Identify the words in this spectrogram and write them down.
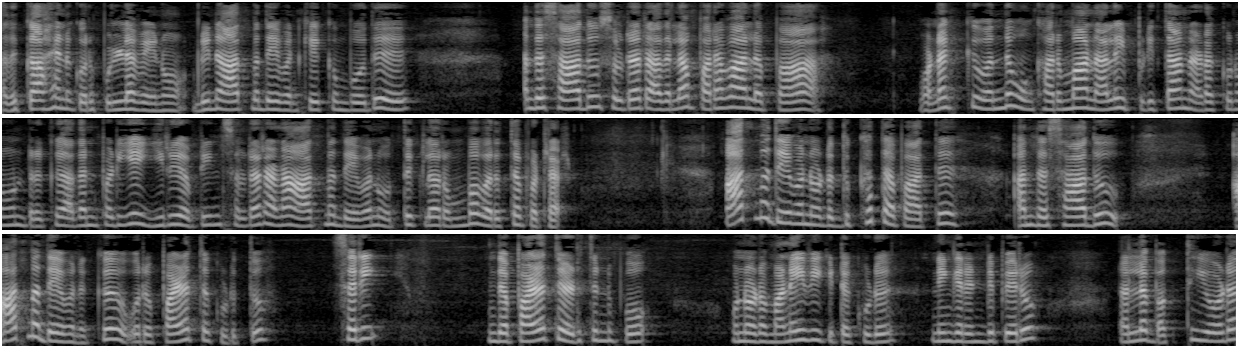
அதுக்காக எனக்கு ஒரு பிள்ளை வேணும். அப்படின்னு ஆத்மதேவன் கேட்கும்போது அந்த சாது சொல்கிறார் அதெல்லாம் பரவாயில்லப்பா. உனக்கு வந்து உன் கர்மானால் இப்படித்தான் நடக்கணும்னு இருக்கு அதன்படியே இரு அப்படின்னு சொல்கிறார் ஆனால் ஆத்மதேவன் ஒத்துக்கல. ரொம்ப வருத்தப்படுறார். ஆத்மதேவனோட துக்கத்தை பார்த்து அந்த சாது ஆத்மதேவனுக்கு ஒரு பழத்தை கொடுத்து சரி இந்த பழத்தை எடுத்துன்னு போ. உன்னோட மனைவி கிட்ட கொடு. நீங்கள் ரெண்டு பேரும் நல்ல பக்தியோடு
